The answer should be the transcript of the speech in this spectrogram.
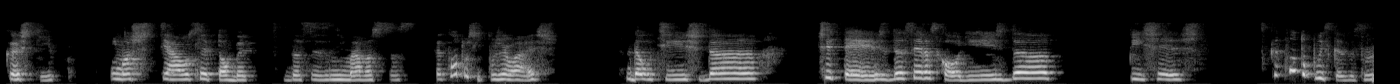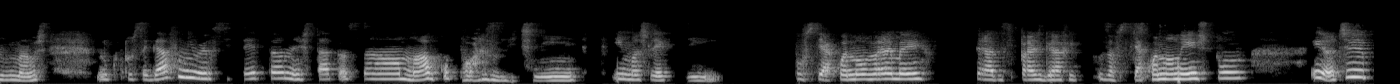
вкъщи, имаш цял след обед да се занимаваш с каквото си пожелаеш. Да учиш, да четеш, да се разходиш, да пишеш, с каквото поискаш да се занимаваш. Но като сега в университета нещата са малко по-различни. Имаш лекции по всяко едно време, трябва да си правиш график за всяко едно нещо. Иначе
